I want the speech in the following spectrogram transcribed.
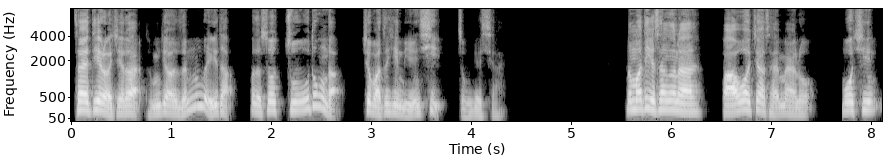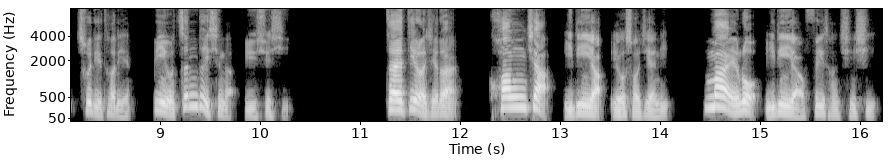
在第二阶段，我们叫人为的或者说主动的，就把这些联系总结起来。那么第三个呢，把握教材脉络，摸清出题特点，并有针对性的予以学习。在第二阶段，框架一定要有所建立，脉络一定要非常清晰。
